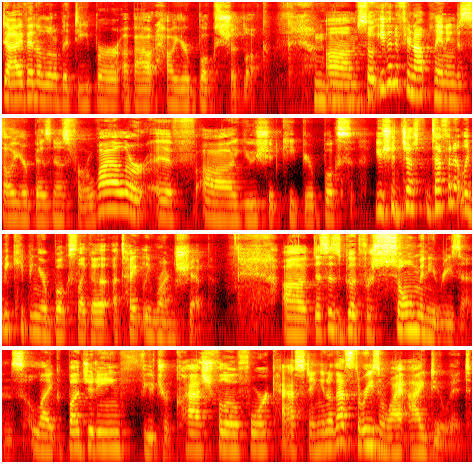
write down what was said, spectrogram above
dive in a little bit deeper about how your books should look. Um, so even if you're not planning to sell your business for a while, or if uh, you should keep your books, you should just definitely be keeping your books like a, a tightly run ship. Uh, this is good for so many reasons, like budgeting, future cash flow forecasting. You know, that's the reason why I do it,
